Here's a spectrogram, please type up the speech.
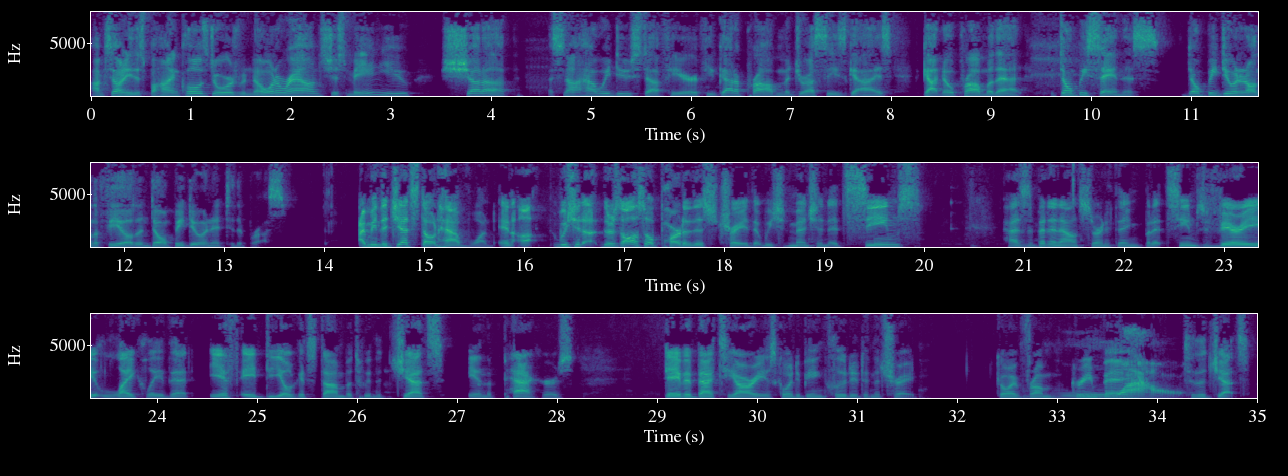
I'm telling you this behind closed doors with no one around. It's just me and you. Shut up. That's not how we do stuff here. If you've got a problem, address these guys. Got no problem with that. But don't be saying this. Don't be doing it on the field, and don't be doing it to the press. I mean, the Jets don't have one, and uh, we should. Uh, there's also a part of this trade that we should mention. It seems hasn't been announced or anything, but it seems very likely that if a deal gets done between the Jets and the Packers, David Bakhtiari is going to be included in the trade, going from Green Bay Wow. to the Jets.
